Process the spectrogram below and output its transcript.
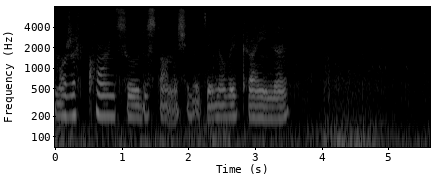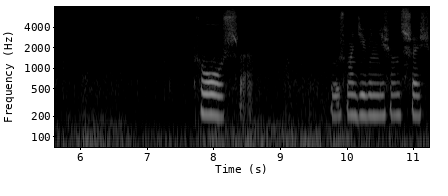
Może w końcu dostanę się do tej nowej krainy. Proszę. Już ma 96%.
